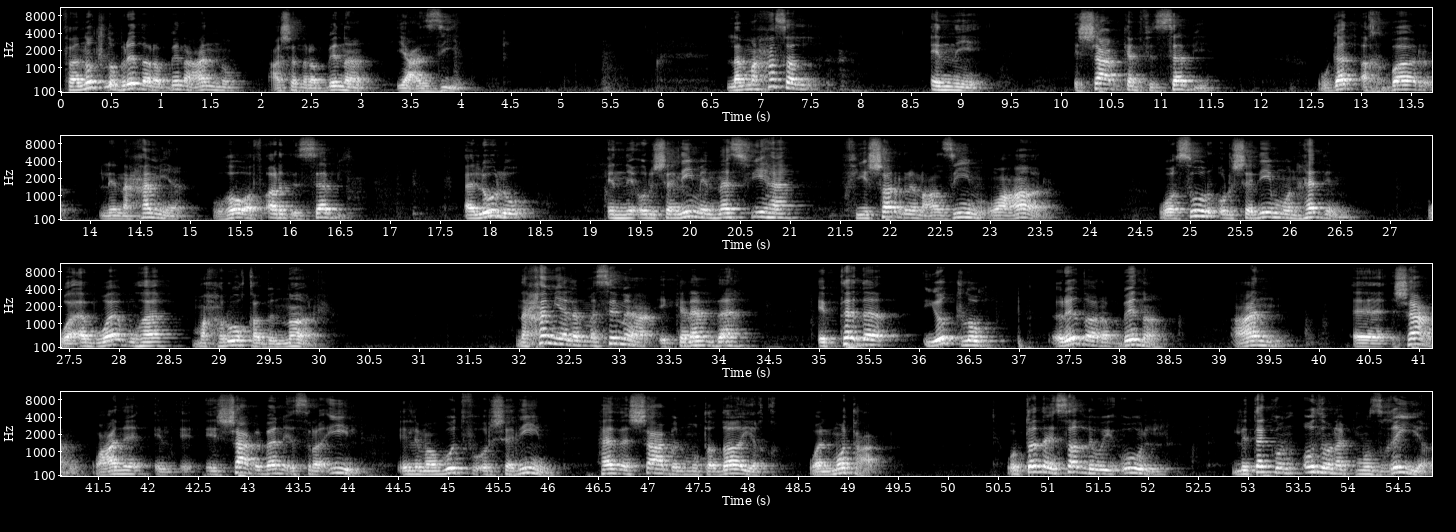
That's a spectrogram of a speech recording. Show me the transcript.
فنطلب رضا ربنا عنه عشان ربنا يعزيه. لما حصل ان الشعب كان في السبي وجت أخبار لنحمية وهو في أرض السبي قالوا له إن أورشليم الناس فيها في شر عظيم وعار وسور أورشليم منهدم وأبوابها محروقة بالنار. نحمية لما سمع الكلام ده ابتدى يطلب رضا ربنا عن شعبه وعن الشعب بني إسرائيل اللي موجود في أورشليم هذا الشعب المتضايق والمتعب. وابتدى يصلي ويقول لتكن أذنك مصغية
